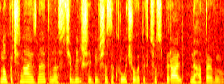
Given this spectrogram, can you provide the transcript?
воно починає, знаєте, нас ще більше і більше закручувати в цю спіраль негативну.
